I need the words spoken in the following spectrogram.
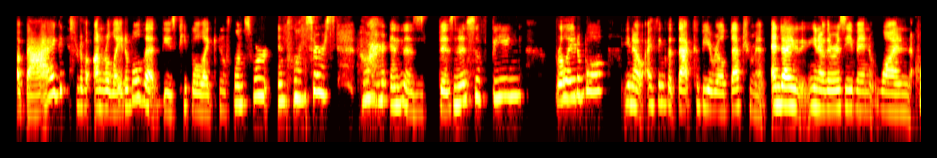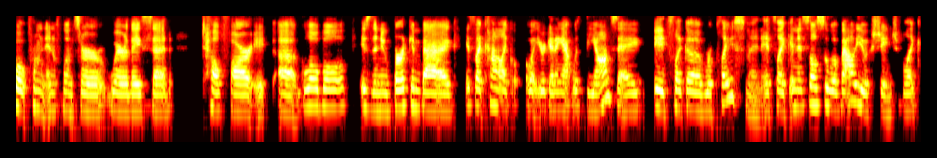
a bag sort of unrelatable that these people like influencer influencers who are in this business of being relatable you know i think that that could be a real detriment. And i you know there was even one quote from an influencer where they said Telfar it, uh, Global is the new Birkin bag. It's like kind of like what you're getting at with Beyonce. It's like a replacement. It's like, and it's also a value exchange. Like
